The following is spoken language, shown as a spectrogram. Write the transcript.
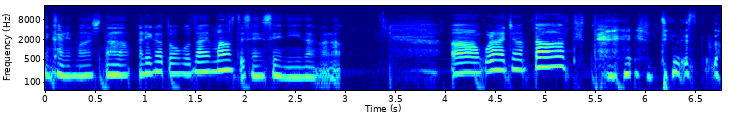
わかりました。ありがとうございますって先生に言いながら。あ怒られちゃったって言って言ってんですけど。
